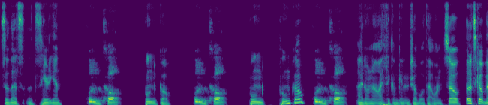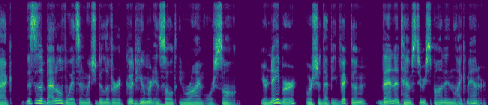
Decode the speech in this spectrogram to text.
So that's let's hear it again. Punko. Punko. Punko. Pun Punko? Punko. I don't know. I think I'm getting in trouble with that one. So let's go back. This is a battle of wits in which you deliver a good humored insult in rhyme or song. Your neighbor, or should that be victim, then attempts to respond in like manner.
